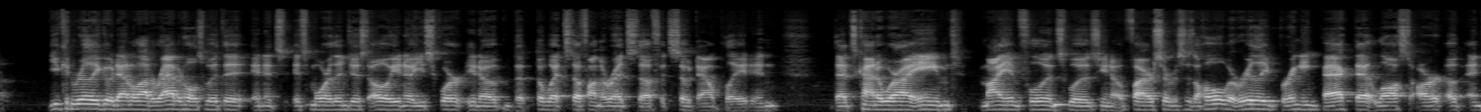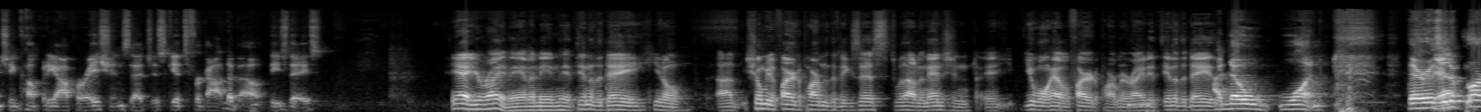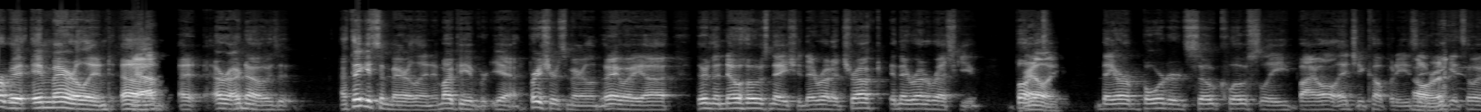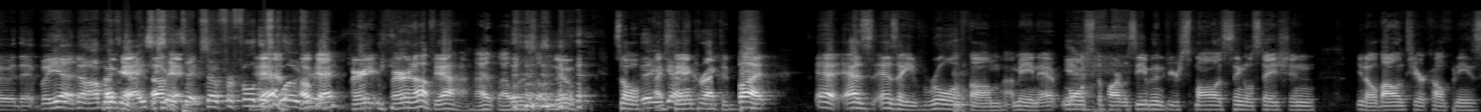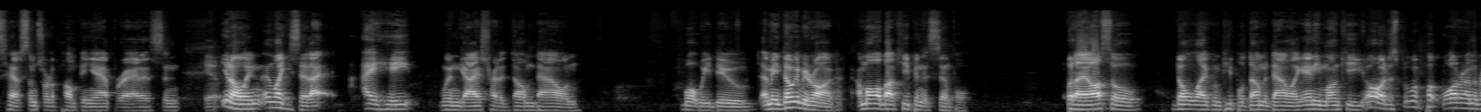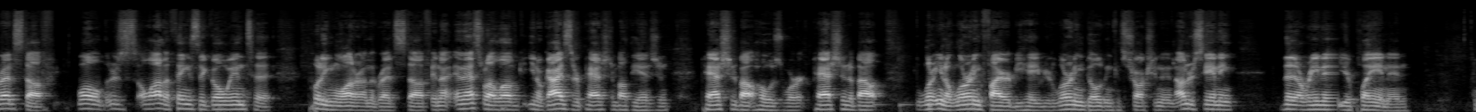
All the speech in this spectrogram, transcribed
you can really go down a lot of rabbit holes with it and it's it's more than just oh you know you squirt you know the, the wet stuff on the red stuff it's so downplayed and that's kind of where i aimed my influence was you know fire service as a whole but really bringing back that lost art of engine company operations that just gets forgotten about these days Yeah, you're right, man. I mean, at the end of the day, you know, uh, show me a fire department that exists without an engine, eh, you won't have a fire department, right? At the end of the day, I know one. there is yeah. a department in Maryland, uh, yeah. or, or no, is it? I think it's in Maryland. It might be, a, yeah, pretty sure it's Maryland. But anyway, uh, they're in the no hose nation. They run a truck and they run a rescue. But really? they are bordered so closely by all engine companies oh, that really? he gets away with it. But yeah, no, I'm okay. you. I used to okay. say So for full yeah, disclosure, okay, very fair enough. Yeah, I, I learned something new. So I stand corrected. But as as a rule of thumb, I mean, at yeah. most departments, even if you're smallest single station, you know, volunteer companies have some sort of pumping apparatus, and yep. you know, and, and like you said, I I hate when guys try to dumb down what we do. I mean, don't get me wrong, I'm all about keeping it simple, but I also don't like when people dumb it down like any monkey. Oh, just put water on the red stuff. Well, there's a lot of things that go into putting water on the red stuff, and I, and that's what I love. You know, guys that are passionate about the engine, passionate about hose work, passionate about you know learning fire behavior, learning building construction, and understanding the arena you're playing in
